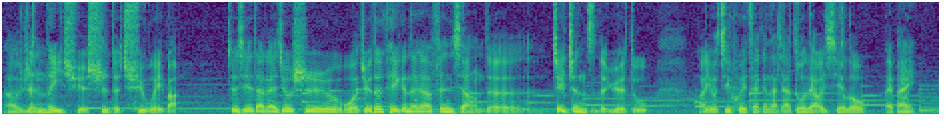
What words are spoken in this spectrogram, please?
呃人类学式的趣味吧。这些大概就是我觉得可以跟大家分享的这阵子的阅读啊，有机会再跟大家多聊一些喽，拜拜。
